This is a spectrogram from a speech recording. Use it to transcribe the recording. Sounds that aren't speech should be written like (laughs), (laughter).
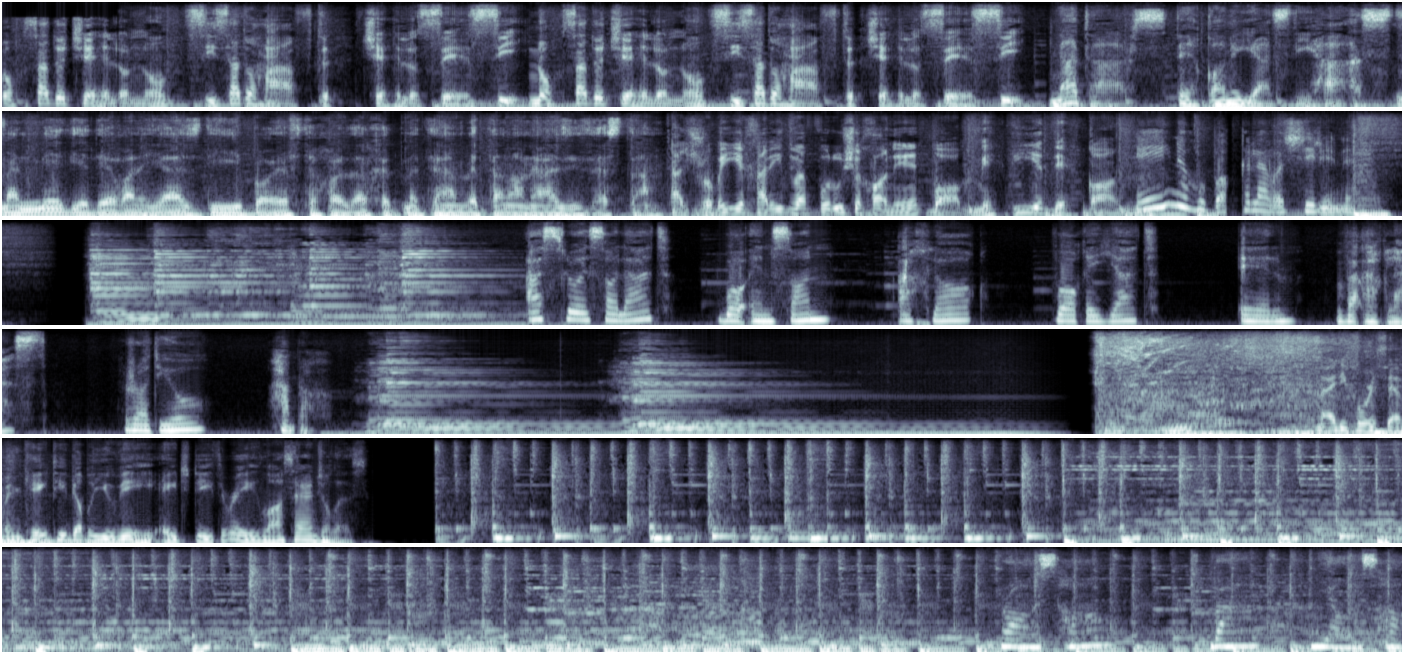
949 307 43 سی. 949 307 43 سی. نترس دهقان یزدی هست. من مهدی دهقان یزدی با افتخار در خدمت هموطنان عزیز هستم. تجربه خرید و فروش خانه با مهدی دهقان. عین هو باقلا و شیرینه. اصل و اصالت با انسان اخلاق واقعیت علم و عقل است رادیو همراه. 947 KTWV HD3 Los Angeles رازها و نیازها.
